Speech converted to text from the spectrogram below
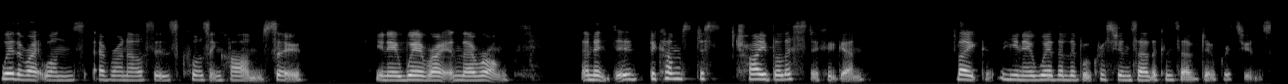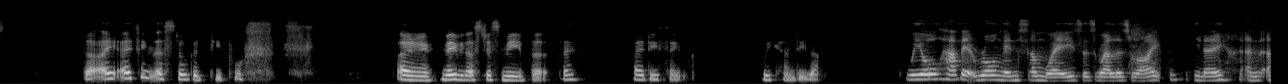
we're the right ones, everyone else is causing harm. So, you know, we're right and they're wrong. And it, it becomes just tribalistic again. Like, you know, we're the liberal Christians, they're the conservative Christians but I, I think they're still good people. I don't know, maybe that's just me, but I, I do think we can do that. We all have it wrong in some ways as well as right, you know, and uh,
